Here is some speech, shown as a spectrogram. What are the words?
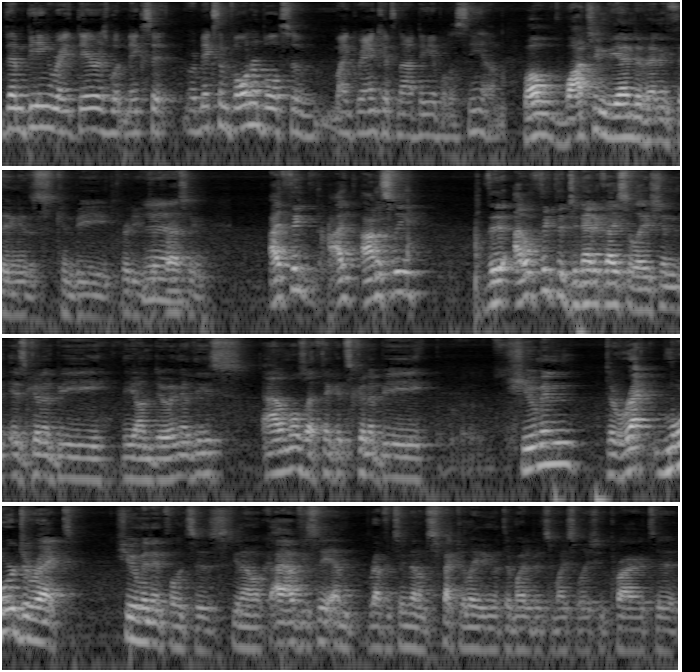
them being right there is what makes it, or makes them vulnerable to my grandkids not being able to see them. Well, watching the end of anything is can be pretty Yeah. depressing. I think I honestly the I don't think the genetic isolation is going to be the undoing of these animals. I think it's going to be human direct more direct human influences. You know, I obviously am referencing that I'm speculating that there might have been some isolation prior to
